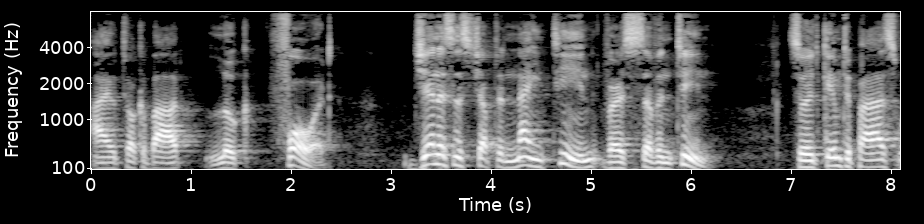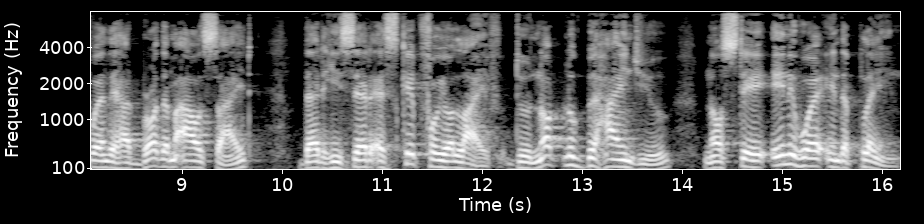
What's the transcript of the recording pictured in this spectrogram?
I'll talk about Look Forward. Genesis chapter 19, verse 17. So it came to pass when they had brought them outside that he said, Escape for your life. Do not look behind you, nor stay anywhere in the plain.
